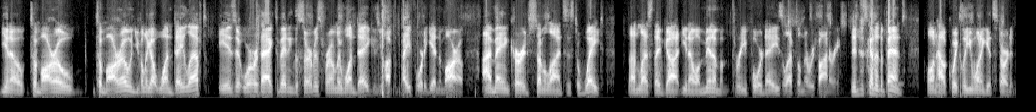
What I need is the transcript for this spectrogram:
you know, tomorrow tomorrow and you've only got one day left, is it worth activating the service for only one day because you'll have to pay for it again tomorrow? I may encourage some alliances to wait unless they've got you know a minimum three four days left on their refinery. It just kind of depends on how quickly you want to get started.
